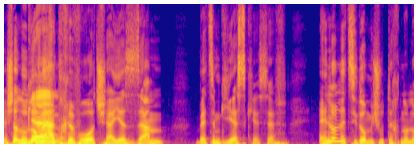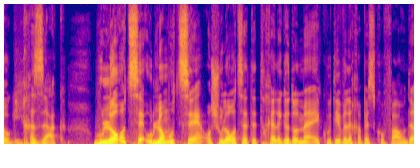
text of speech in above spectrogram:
יש לנו לא כן. מעט חברות שהיזם בעצם גייס כסף, אין לו לצידו מישהו טכנולוגי חזק, הוא לא רוצה, הוא לא מוצא, או שהוא לא רוצה לתת חלק גדול מהאקוטי ולחפש co-founder,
